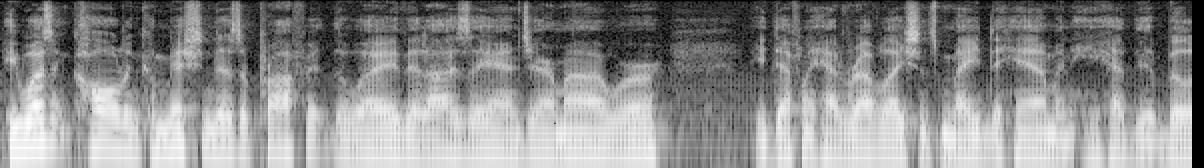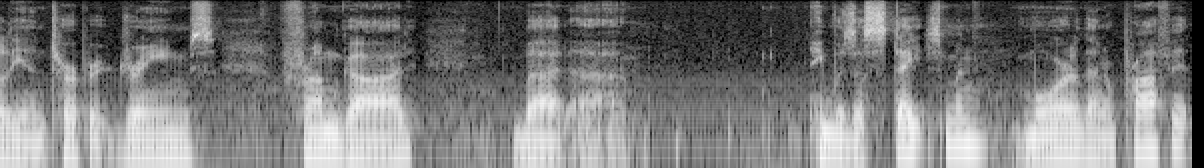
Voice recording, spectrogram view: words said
he wasn't called and commissioned as a prophet the way that Isaiah and Jeremiah were. He definitely had revelations made to him, and he had the ability to interpret dreams from God. But uh, he was a statesman more than a prophet.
